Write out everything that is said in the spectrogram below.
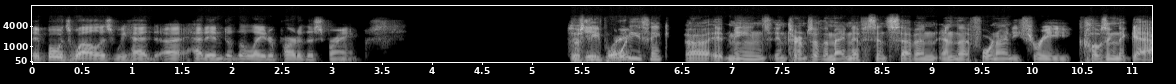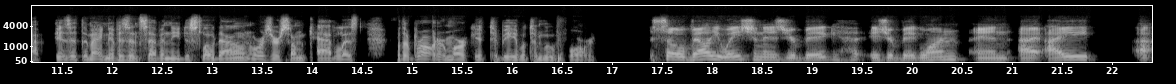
it bodes well as we head uh, head into the later part of the spring. So, Steve, what, do you think uh, it means in terms of the Magnificent Seven and the 493 closing the gap? Is it the Magnificent Seven need to slow down, or is there some catalyst for the broader market to be able to move forward? So, valuation is your big is your big one, and I, I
